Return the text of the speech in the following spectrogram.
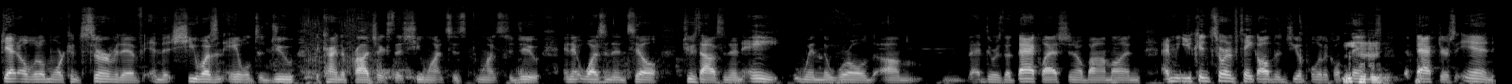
get a little more conservative and that she wasn't able to do the kind of projects that she wants to, wants to do. And it wasn't until 2008 when the world um, there was the backlash in Obama, and I mean, you can sort of take all the geopolitical things, the factors in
